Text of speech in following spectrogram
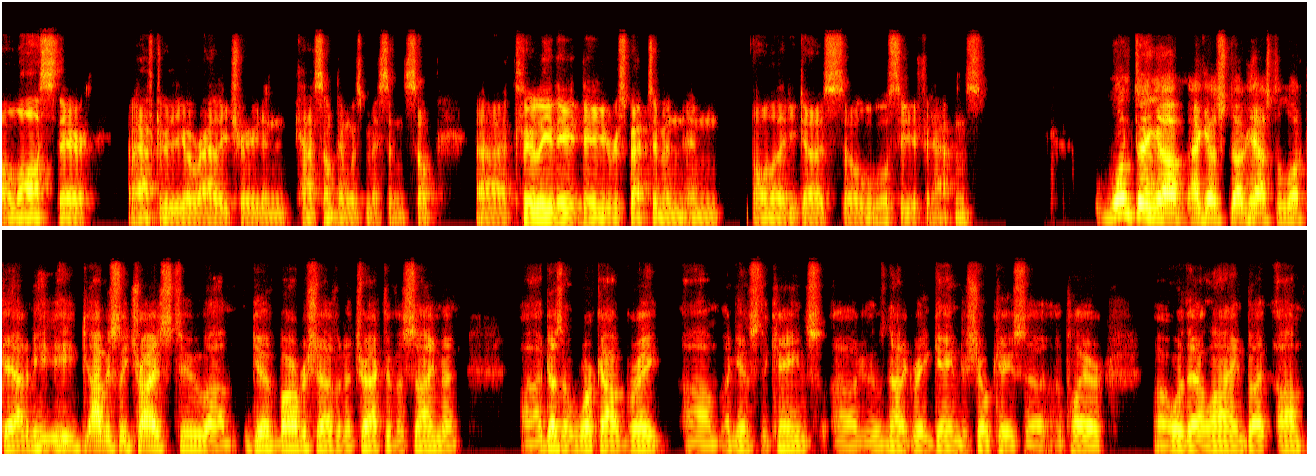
a loss there after the O'Reilly trade, and kind of something was missing. So uh, clearly, they they respect him and and all that he does. So we'll see if it happens one thing uh, I guess Doug has to look at. I mean, he, he obviously tries to um, give Barbashev an attractive assignment. Uh, doesn't work out great um, against the Canes. Uh, it was not a great game to showcase a, a player uh, or that line. But um,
